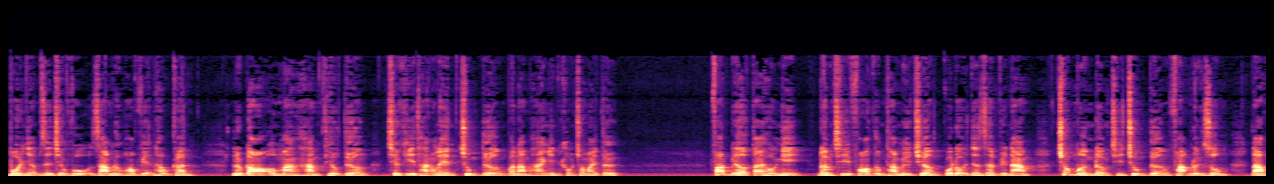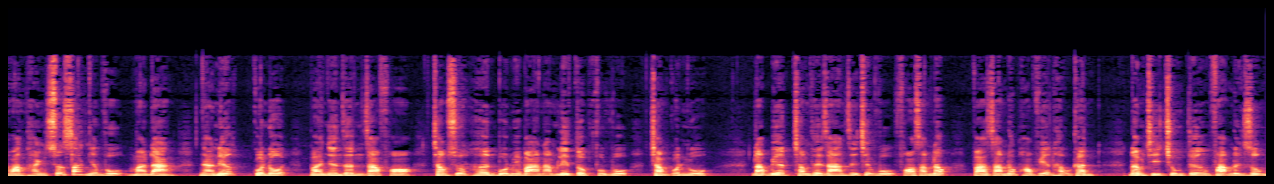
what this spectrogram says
bổ nhiệm giữ chức vụ Giám đốc Học viện Hậu Cần. Lúc đó ông mang hàm thiếu tướng trước khi thăng lên trung tướng vào năm 2024. Phát biểu tại hội nghị, đồng chí Phó Tổng tham mưu trưởng Quân đội Nhân dân Việt Nam chúc mừng đồng chí Trung tướng Phạm Đức Dũng đã hoàn thành xuất sắc nhiệm vụ mà Đảng, Nhà nước, quân đội và nhân dân giao phó trong suốt hơn 43 năm liên tục phục vụ trong quân ngũ. Đặc biệt trong thời gian giữ chức vụ Phó Giám đốc và Giám đốc Học viện Hậu Cần, đồng chí Trung tướng Phạm Đức Dũng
